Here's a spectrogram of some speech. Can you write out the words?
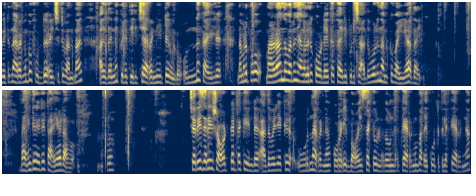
വീട്ടിൽ നിന്ന് ഇറങ്ങുമ്പോൾ ഫുഡ് കഴിച്ചിട്ട് വന്നാൽ അത് തന്നെ പിന്നെ തിരിച്ചിറങ്ങിയിട്ടേ ഉള്ളൂ. ഒന്നും കയ്യിൽ നമ്മളിപ്പോൾ മഴ എന്ന് പറഞ്ഞാൽ ഞങ്ങളൊരു കോടയൊക്കെ കയ്യിൽ പിടിച്ച് അതുപോലെ നമുക്ക് വയ്യാതായി. ഭയങ്കരമായിട്ട് ടയേർഡാവും അപ്പോൾ ചെറിയ ചെറിയ ഷോർട്ട് കട്ടൊക്കെ ഉണ്ട്. അതുവഴിയൊക്കെ ഊർന്നിറങ്ങാം കുറേ ബോയ്സ് ഒക്കെ ഉള്ളതുകൊണ്ടൊക്കെ ഇറങ്ങുമ്പോൾ അതേ കൂട്ടത്തിലൊക്കെ ഇറങ്ങുക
